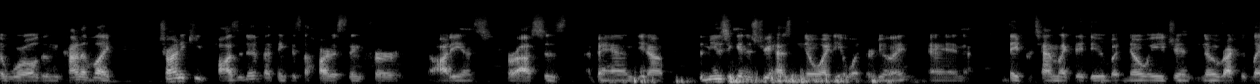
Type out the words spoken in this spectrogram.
the world and kind of like trying to keep positive. I think is the hardest thing for audience for us as a band. You know, the music industry has no idea what they're doing, and they pretend like they do, but no agent, no record Yeah,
